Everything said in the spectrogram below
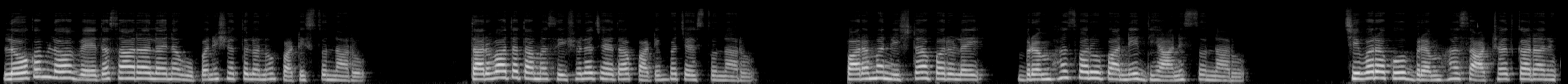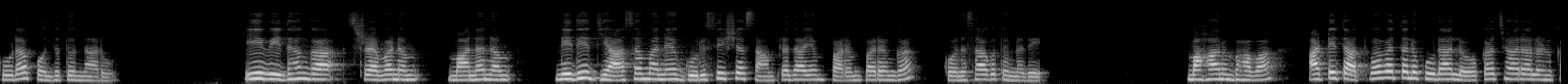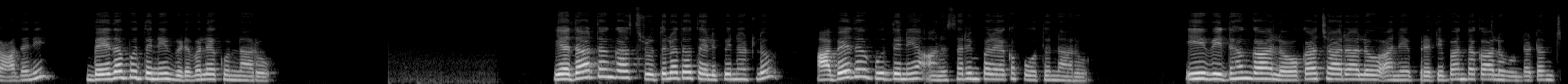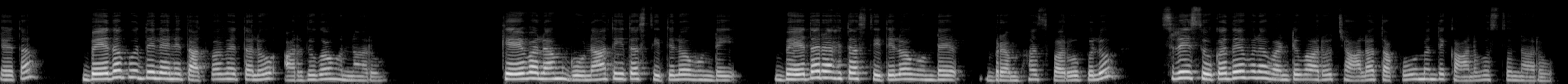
లోకంలో వేదసారాలైన ఉపనిషత్తులను పఠిస్తున్నారు. తర్వాత తమ శిష్యుల చేత పఠింపచేస్తున్నారు పరమ నిష్ఠాపరులై బ్రహ్మస్వరూపాన్ని ధ్యానిస్తున్నారు. చివరకు బ్రహ్మ సాక్షాత్కారాన్ని కూడా పొందుతున్నారు. ఈ విధంగా శ్రవణం మననం నిధి ధ్యాసం అనే గురు శిష్య సాంప్రదాయం పరంపరంగా కొనసాగుతున్నది. మహానుభావ అట్టి తత్వవేత్తలు కూడా లోకాచారాలను కాదని భేదబుద్ధిని విడవలేకున్నారు. యథార్థంగా శృతులతో తెలిపినట్లు అభేద బుద్ధిని అనుసరింపలేకపోతున్నారు. ఈ విధంగా లోకాచారాలు అనే ప్రతిబంధకాలు ఉండటం చేత భేదబుద్ధి లేని తత్వవేత్తలు అరుదుగా ఉన్నారు. కేవలం గుణాతీత స్థితిలో ఉండి భేదరహిత స్థితిలో ఉండే బ్రహ్మస్వరూపులు శ్రీ సుఖదేవుల వంటి వారు చాలా తక్కువ మంది కానవస్తున్నారు.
